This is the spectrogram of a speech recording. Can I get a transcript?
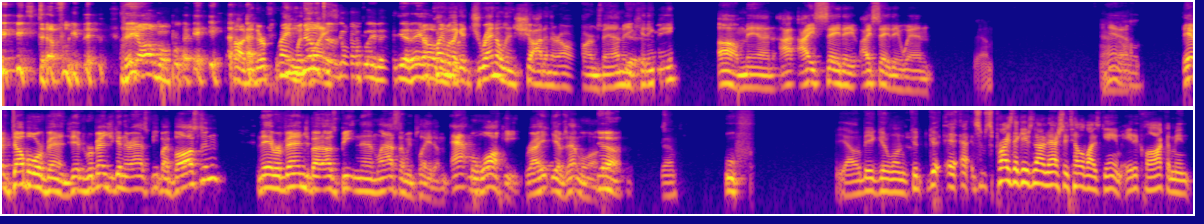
He's definitely there. They all gonna play. Oh, dude, they're playing with like, gonna play. The, yeah, they they're all playing with gonna like adrenaline shot in their arms, man. Are you kidding me? Oh man, I, I say they I say they win. Yeah. Oh, They have double revenge. They have revenge of getting their ass beat by Boston, and they have revenge about us beating them last time we played them at Milwaukee, right? Yeah, it was at Milwaukee. Yeah. Yeah, Oof. Yeah, it'll be a good one. Good, good. uh, uh, I'm surprised that game's not a nationally televised game. Eight o'clock. I mean,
